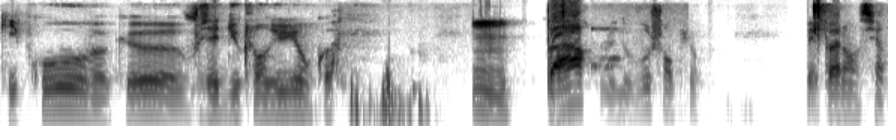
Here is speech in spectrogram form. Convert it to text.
qui prouve que vous êtes du clan du lion, quoi. Mhm. Par le nouveau champion, mais pas l'ancien.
